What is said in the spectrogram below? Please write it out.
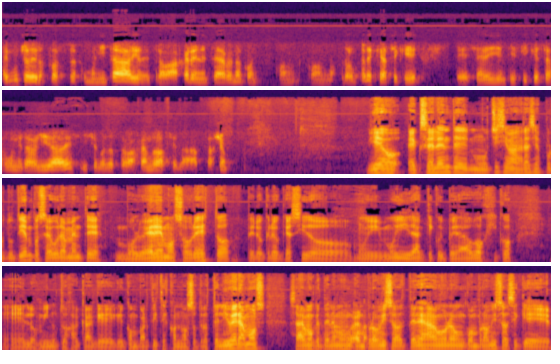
hay muchos de los procesos comunitarios de trabajar en el terreno con, con, los productores que hace que eh, se identifique esas vulnerabilidades y se vaya trabajando hacia la adaptación. Diego, excelente, muchísimas gracias por tu tiempo, seguramente volveremos sobre esto, pero creo que ha sido muy, muy didáctico y pedagógico eh, los minutos acá que, compartiste con nosotros. Te liberamos, sabemos que tenemos un compromiso, tenés alguno un compromiso, así que eh,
